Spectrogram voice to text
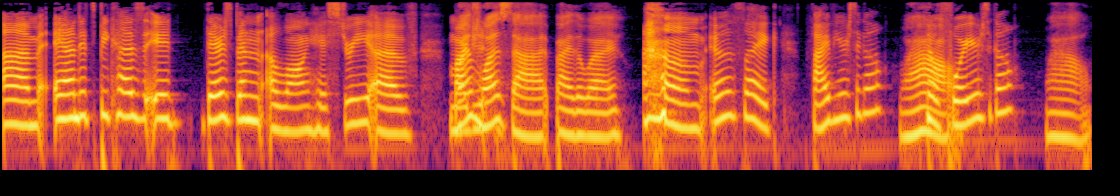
Um, and it's because it there's been a long history of When was that, by the way? um it was like five years ago. Wow. No, four years ago. Wow.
